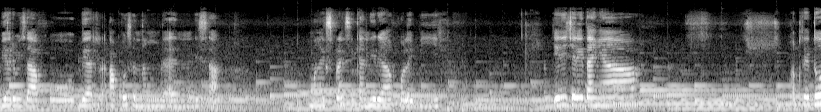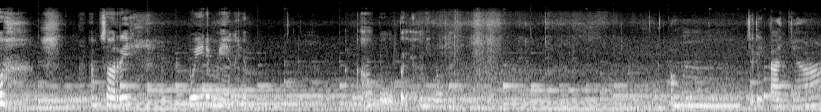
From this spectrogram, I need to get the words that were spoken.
Biar bisa aku biar aku seneng dan bisa mengekspresikan diri aku lebih. Jadi ceritanya waktu itu I'm sorry wait a minute. Aku pengen minum. Um, ceritanya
